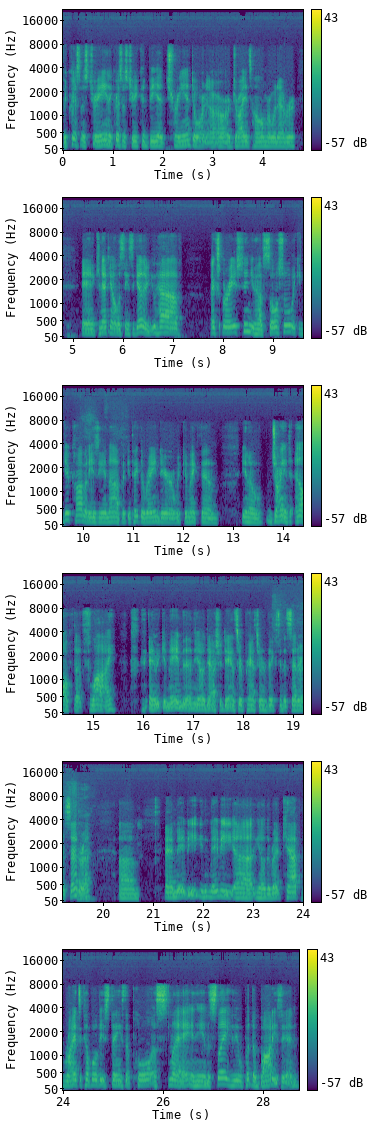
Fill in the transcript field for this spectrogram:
the Christmas tree, and the Christmas tree could be a treant or or a dryad's home or whatever, and connecting all those things together, you have exploration, you have social. We can give combat easy enough. We can take the reindeer and we can make them you know, giant elk that fly, and we can name them, you know, Dasher, Dancer, Prancer, and Vixen, et cetera, et cetera. Um, and maybe, maybe, uh, you know, the red cap rides a couple of these things that pull a sleigh, and in the sleigh he will put the bodies in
